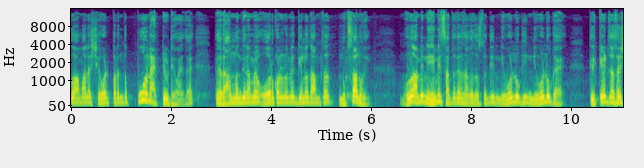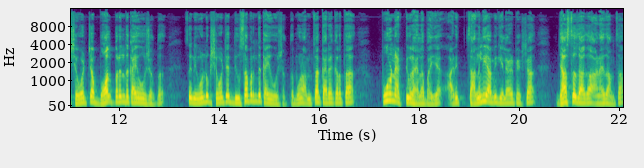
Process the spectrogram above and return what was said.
तो आम्हाला शेवटपर्यंत पूर्ण ॲक्टिव्ह ठेवायचा आहे. ते राम मंदिरामुळे ओव्हर कॉन्फिडन्समध्ये गेलो तर आमचं नुकसान होईल. म्हणून आम्ही नेहमीच सातत्याने सांगत असतो की निवडणूक ही निवडणूक आहे. क्रिकेट जसं शेवटच्या बॉलपर्यंत काही होऊ शकतं तसं निवडणूक शेवटच्या दिवसापर्यंत काही होऊ शकतं. म्हणून आमचा कार्यकर्ता पूर्ण ॲक्टिव्ह राहायला पाहिजे आणि चांगली आम्ही गेल्या वेळेपेक्षा जास्त जागा आणायचा आमचा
